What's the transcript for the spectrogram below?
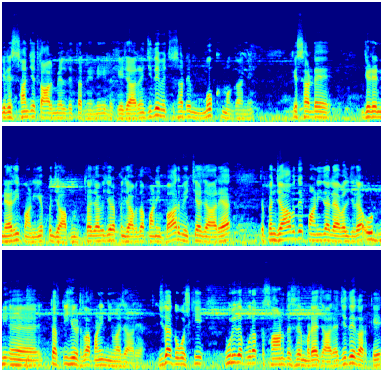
ਜਿਹੜੇ ਸਾਂਝੇ ਤਾਲਮੇਲ ਦੇ ਧਰਨੇ ਨੇ, ਇਹ ਲੱਗੇ ਜਾ ਰਹੇ ਨੇ, ਜਿਹਦੇ ਵਿੱਚ ਸਾਡੇ ਮੁੱਖ ਮੰਗਾਂ ਨੇ ਕਿ ਸਾਡੇ ਜਿਹੜੇ ਨਹਿਰੀ ਪਾਣੀ ਹੈ, ਪੰਜਾਬ ਨੂੰ ਦਿੱਤਾ ਜਾਵੇ। ਜਿਹੜਾ ਪੰਜਾਬ ਦਾ ਪਾਣੀ ਬਾਹਰ ਵੇਚਿਆ ਜਾ ਰਿਹਾ ਹੈ ਤੇ ਪੰਜਾਬ ਦੇ ਪਾਣੀ ਦਾ ਲੈਵਲ ਜਿਹੜਾ ਉਹ ਨੀ- ਧਰਤੀ ਹੇਠਲਾ ਪਾਣੀ ਨੀਵਾ ਜਾ ਰਿਹਾ। ਜਿਹਦਾ ਦੋਸ਼ ਕੀ? ਪੂਰੀ ਦਾ ਪੂਰਾ ਕਿਸਾਨ ਦੇ ਸਿਰ ਮੜਿਆ ਜਾ ਰਿਹਾ, ਜਿਹਦੇ ਕਰਕੇ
